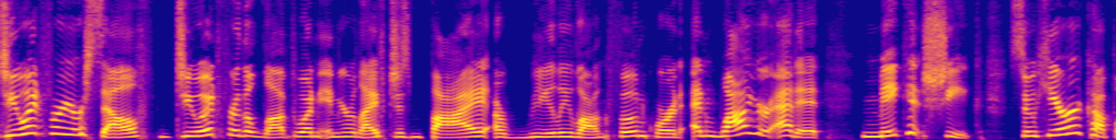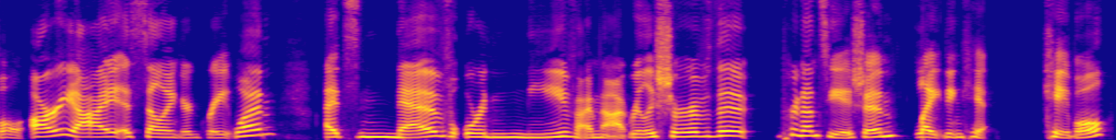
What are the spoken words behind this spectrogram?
do it for yourself, do it for the loved one in your life. Just buy a really long phone cord. And while you're at it, make it chic. So here are a couple. REI is selling a great one. It's Nev or Neve. I'm not really sure of the pronunciation. Lightning ca- cable.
